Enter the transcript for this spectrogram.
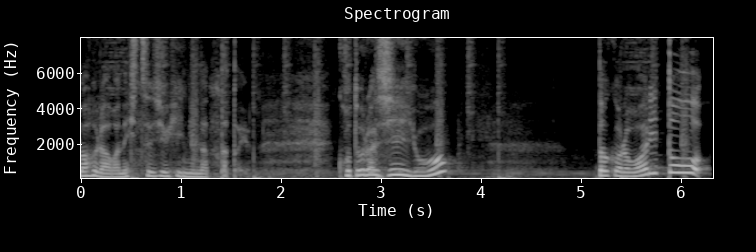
マフラーはね必需品になったということらしいよ。だから割と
